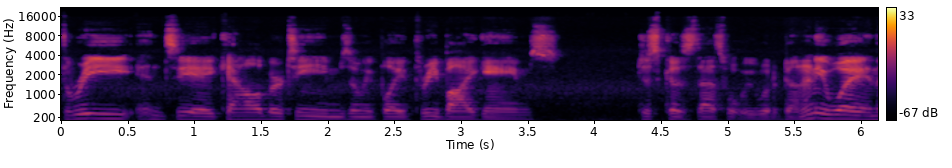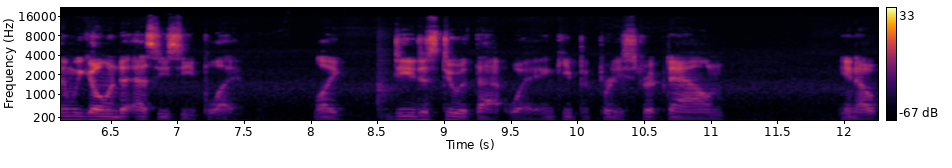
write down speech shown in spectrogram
three NCAA caliber teams and we played three bye games just because that's what we would have done anyway, and then we go into SEC play. Like, do you just do it that way and keep it pretty stripped down? You know,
